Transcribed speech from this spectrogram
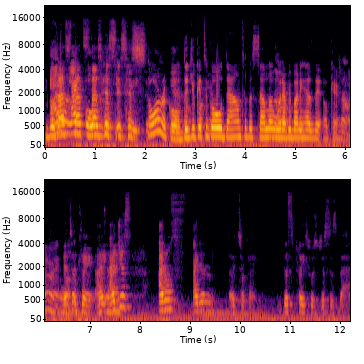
Well, I that's like that's old that's his, it's historical. Yeah, Did you get to go down to the cellar where everybody no. has their okay? No, All right, well, it's okay. a- it's a I, I nice- just, I don't, I didn't. It's okay. This place was just as bad.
